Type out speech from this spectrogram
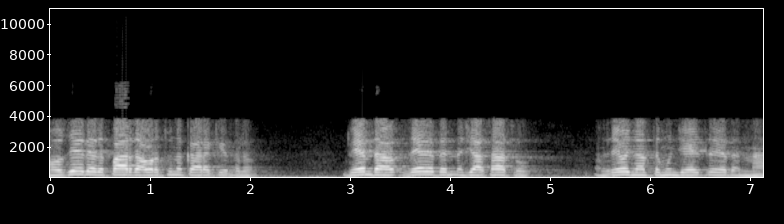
موضع ده د پار د عورتونو کار کېدل دویم دا زیاده د نجاساتو دیو جنل ته مونږ جایز ده نه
